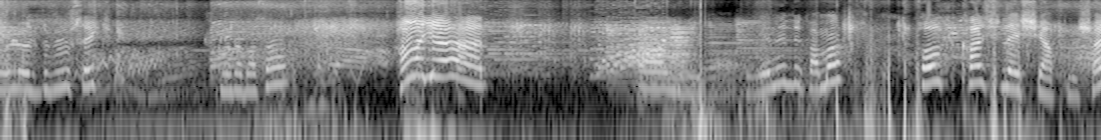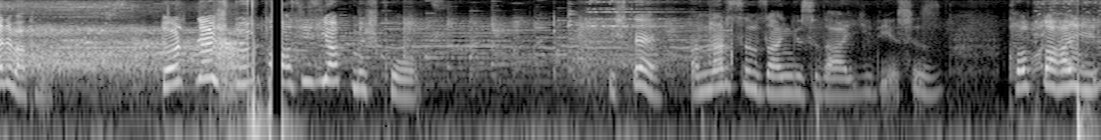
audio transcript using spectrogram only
Böyle öldürürsek şunu da basa. Hayır! Hayır ya. Yenildik ama Colt kaç leş yapmış? Hadi bakalım. 4 leş 4 asist yapmış Colt. İşte anlarsınız hangisi daha iyi diye siz. Colt daha iyi.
